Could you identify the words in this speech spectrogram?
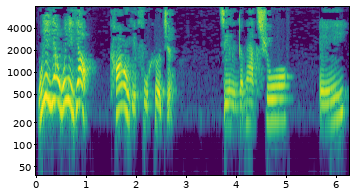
我也要，我也要。Carl 也附和着。机灵的 Max 说：“诶，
